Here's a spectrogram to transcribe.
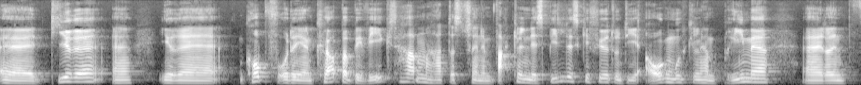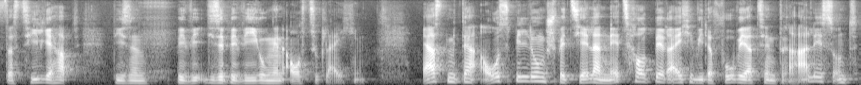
äh, Tiere äh, ihren Kopf oder ihren Körper bewegt haben, hat das zu einem Wackeln des Bildes geführt und die Augenmuskeln haben primär äh, das Ziel gehabt, diesen, diese Bewegungen auszugleichen. Erst mit der Ausbildung spezieller Netzhautbereiche wie der Fovea centralis und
